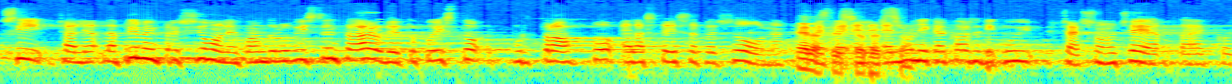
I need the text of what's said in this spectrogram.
Sì, cioè la, la prima impressione quando l'ho visto entrare ho detto questo purtroppo è la stessa persona. È la stessa è, persona. È l'unica cosa di cui cioè, sono certa, ecco.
